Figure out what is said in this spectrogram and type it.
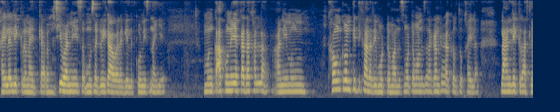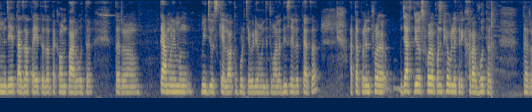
खायला लेकरं नाहीत कारण शिवानी समू सगळे गावाला गेलेत कोणीच नाही आहे मग काकूनं एखादा खाल्ला आणि मग खाऊन खाऊन किती खाणार आहे मोठं माणूस? मोठं माणूस जरा कंटाळा करतो खायला. लहान लेकरं असले म्हणजे येता जाता येता जाता खाऊन पार होतं. तर त्यामुळे मग मी ज्यूस केला होता पुढच्या व्हिडिओमध्ये तुम्हाला दिसेलच त्याचा. आतापर्यंत फळं जास्त दिवस फळं पण ठेवले तरी खराब होतात. तर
